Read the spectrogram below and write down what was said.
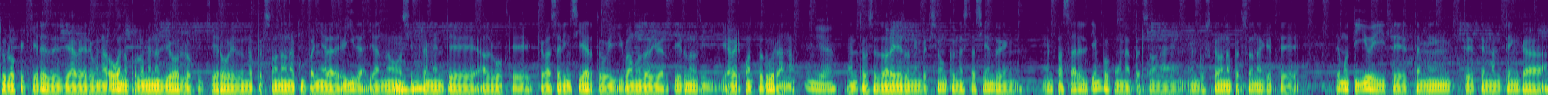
tú lo que quieres es ya ver una, o bueno, por lo menos yo lo que quiero es una persona, una compañera de vida, ya no simplemente algo que, que va a ser incierto y vamos a divertirnos y, y a ver cuánto dura, ¿no? Ya. Entonces ahora ya es una inversión que uno está haciendo en, en pasar el tiempo con una persona, en, en buscar una persona que te, te motive y te, también te, te mantenga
